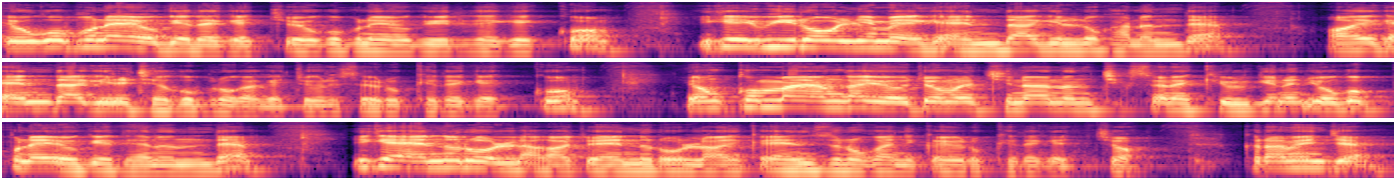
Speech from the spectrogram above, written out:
요거분의 요게 되겠죠. 요거분의 요게 되겠고 이게 위로 올리면 이게 n 다 1로 가는데 어, 이게 n 더하기 1 제곱으로 가겠죠. 그래서 이렇게 되겠고 0,0과 요 점을 지나는 직선의 기울기는 요것분의 요게 되는데 이게 n으로 올라가죠. n으로 올라가니까 n수로 가니까 이렇게 되겠죠. 그러면 이제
